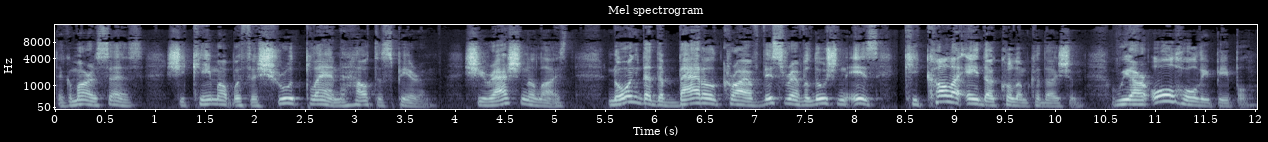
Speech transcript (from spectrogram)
The Gemara says she came up with a shrewd plan how to spear him. She rationalized, knowing that the battle cry of this revolution is Kikala Eda Kulam Kadoshim. We are all holy people.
